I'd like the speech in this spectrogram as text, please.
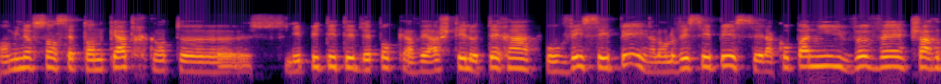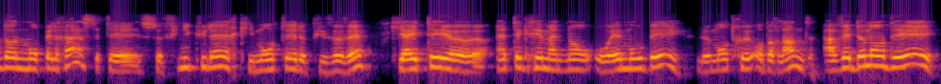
En 1974, quand euh, les PTT de l'époque avaient acheté le terrain au VCP, alors le VCP, c'est la compagnie Vevey Chardonne Montpellerin, c'était ce funiculaire qui montait depuis Vevey, qui a été euh, intégré maintenant au MOB, le Montreux Oberland, avait demandé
